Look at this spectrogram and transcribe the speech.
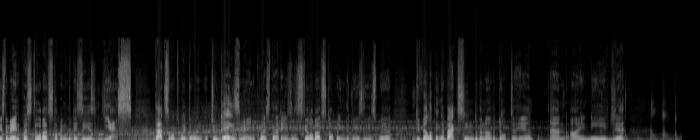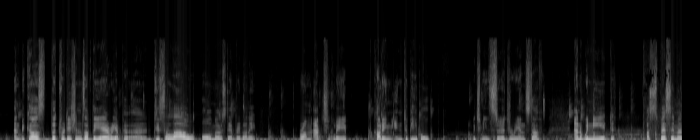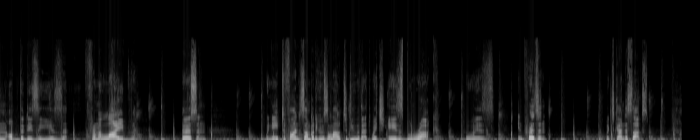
Is the main quest still about stopping the disease? Yes. That's what we're doing. Today's main quest, that is, is still about stopping the disease. We're developing a vaccine with another doctor here, and I need... Uh, and because the traditions of the area uh, disallow almost everybody from actually cutting into people, which means surgery and stuff, and we need a specimen of the disease from a live person. We need to find somebody who's allowed to do that, which is Burakh, who is in prison, which kinda sucks.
